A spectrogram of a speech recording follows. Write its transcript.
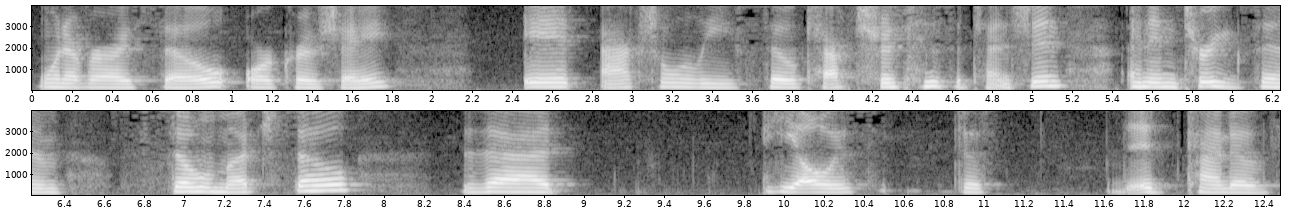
whenever I sew or crochet, it actually so captures his attention and intrigues him so much so that he always just it kind of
